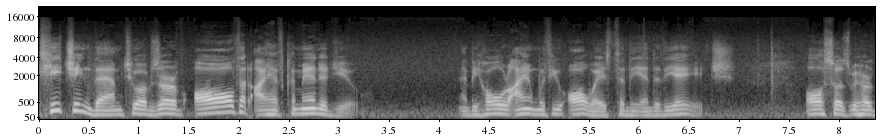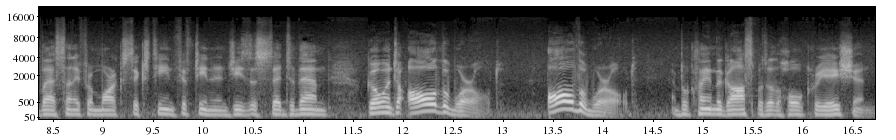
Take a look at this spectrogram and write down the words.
teaching them to observe all that I have commanded you. And behold, I am with you always to the end of the age. Also, as we heard last Sunday from Mark 16, 15, and Jesus said to them, Go into all the world, all the world, and proclaim the gospel to the whole creation.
